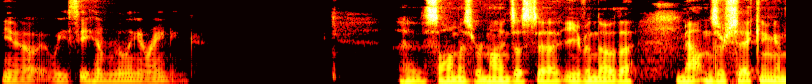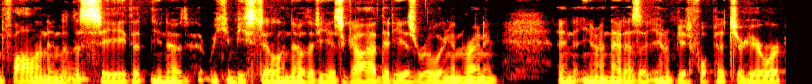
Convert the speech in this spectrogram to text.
You know, we see Him ruling and reigning. Uh, the psalmist reminds us, uh, even though the mountains are shaking and fallen into mm. the sea, that you know that we can be still and know that He is God, that He is ruling and reigning, and you know, and that is a you know beautiful picture here. We're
